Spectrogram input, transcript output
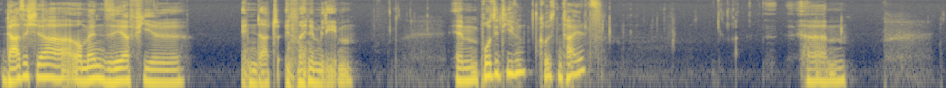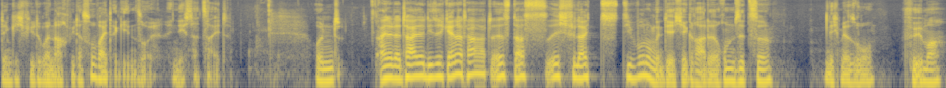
Da sich ja im Moment sehr viel ändert in meinem Leben. Im Positiven größtenteils. Ähm, denke ich viel darüber nach, wie das so weitergehen soll in nächster Zeit. Und einer der Teile, die sich geändert hat, ist, dass ich vielleicht die Wohnung, in der ich hier gerade rumsitze, nicht mehr so für immer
